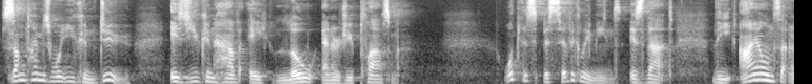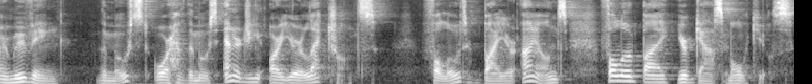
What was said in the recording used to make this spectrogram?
Sometimes, what you can do is you can have a low energy plasma. What this specifically means is that the ions that are moving the most or have the most energy are your electrons, followed by your ions, followed by your gas molecules.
